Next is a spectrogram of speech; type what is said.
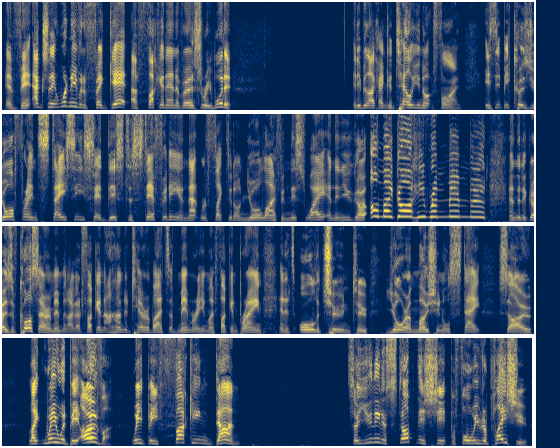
event? Actually, it wouldn't even forget a fucking anniversary, would it? He'd be like, I can tell you're not fine. Is it because your friend Stacy said this to Stephanie and that reflected on your life in this way? And then you go, oh my God, he remembered. And then it goes, of course I remembered. I got fucking 100 terabytes of memory in my fucking brain and it's all attuned to your emotional state. So, like, we would be over. We'd be fucking done. So you need to stop this shit before we replace you.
